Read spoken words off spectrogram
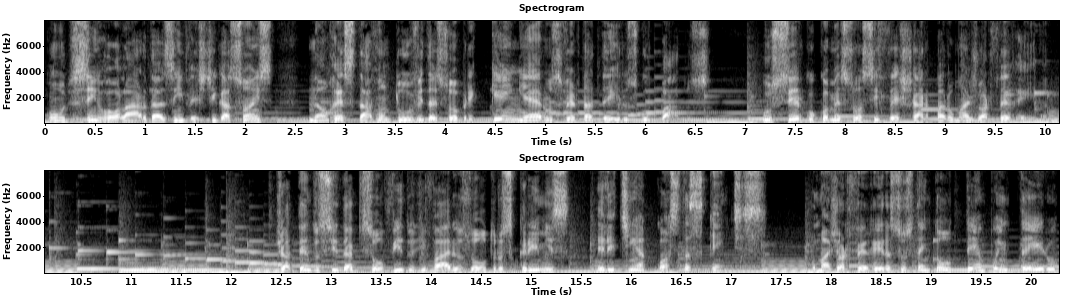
Com o desenrolar das investigações, não restavam dúvidas sobre quem eram os verdadeiros culpados. O cerco começou a se fechar para o Major Ferreira. Já tendo sido absolvido de vários outros crimes, ele tinha costas quentes. O Major Ferreira sustentou o tempo inteiro,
